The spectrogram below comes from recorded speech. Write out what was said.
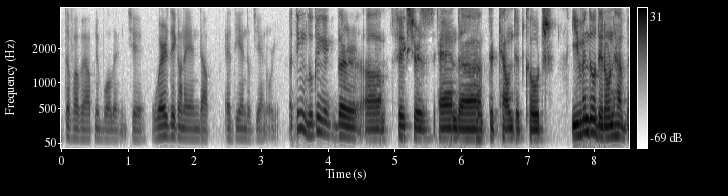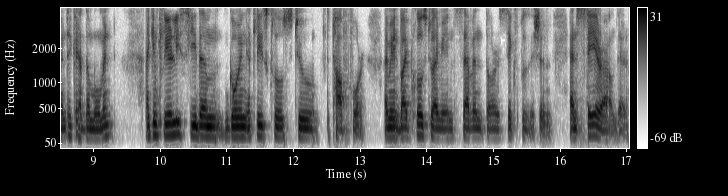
ইত্তফাবে আপনি বলেন যে where they gonna end up at the end of January I think looking at their um, fixtures and uh, their talented coach, even though they don't have Benteke at the moment, I can clearly see them going at least close to the top four. I mean, by close to, I mean seventh or sixth position and stay around there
